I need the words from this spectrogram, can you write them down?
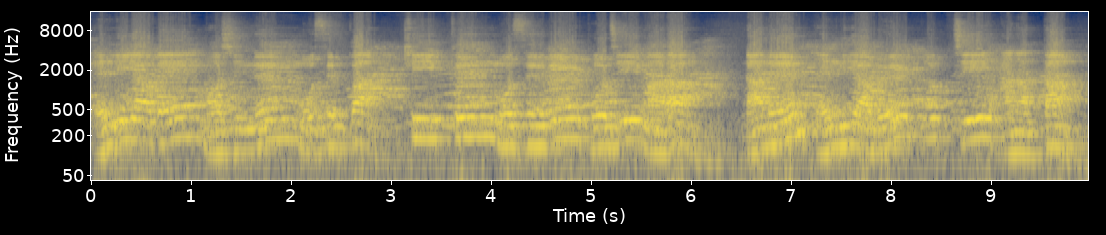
엘리압의 멋있는 모습과 키 큰 모습을 보지 마라. 나는 엘리압을 뽑지 않았다.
